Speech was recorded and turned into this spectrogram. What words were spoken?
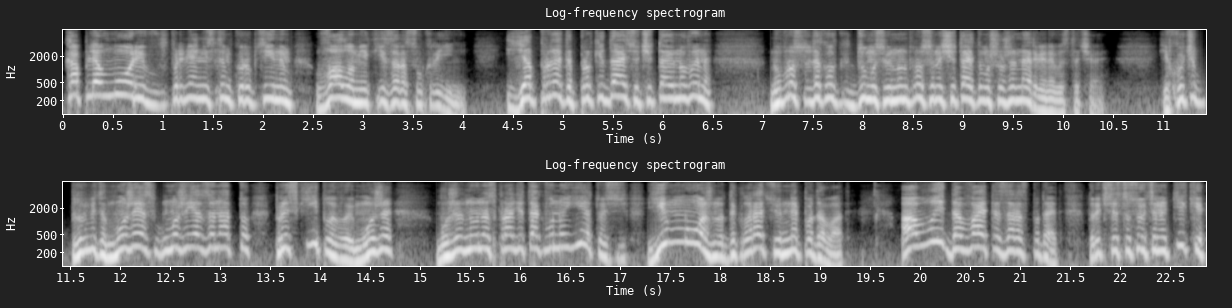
капля в морі в порівнянні з тим корупційним валом, який зараз в Україні. І я знаєте, прокидаюся, читаю новини. Ну просто деколи думаю собі, ну просто не читаю, тому що вже нервів не вистачає. Я хочу розуміти, може я, може я занадто прискіпливий, може, може, ну насправді так воно є. Тобто їм можна декларацію не подавати. А ви давайте зараз подайте. До речі, це стосується не тільки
